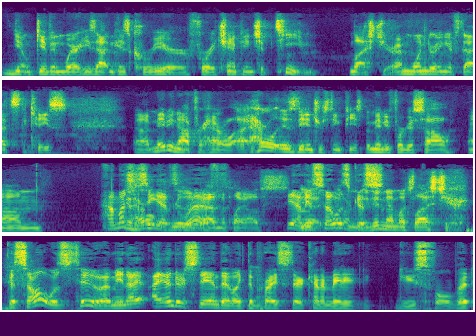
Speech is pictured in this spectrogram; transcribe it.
you know, given where he's at in his career for a championship team last year. I'm wondering if that's the case. Uh, maybe not for Harrell. Uh, Harrell is the interesting piece, but maybe for Gasol. Um, How much yeah, does he have really left? bad in the playoffs. Yeah, I mean, so was don't know. Gas- He didn't have much last year. Gasol was too. I mean, I, I understand that like the price there kind of made it useful, but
